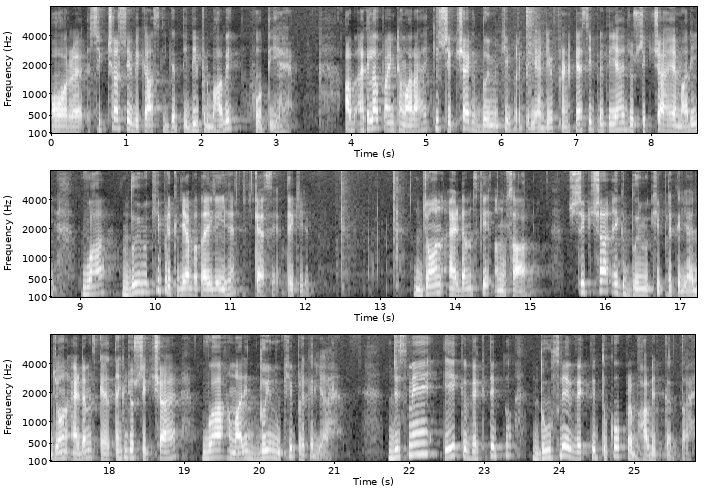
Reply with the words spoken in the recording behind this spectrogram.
और शिक्षा से विकास की गति भी प्रभावित होती है। अब अगला पॉइंट हमारा है कि शिक्षा एक द्विमुखी प्रक्रिया डिफरेंट कैसी प्रक्रिया है? जो शिक्षा है हमारी, वह द्विमुखी प्रक्रिया बताई गई है। कैसे? देखिए जॉन एडम्स के अनुसार शिक्षा एक द्विमुखी प्रक्रिया जॉन एडम्स कहते हैं कि जो शिक्षा है, वह हमारी द्विमुखी प्रक्रिया है, जिसमें एक व्यक्तित्व दूसरे व्यक्तित्व को प्रभावित करता है,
